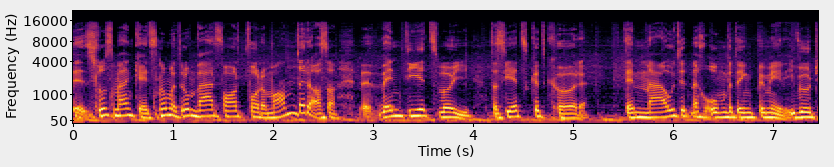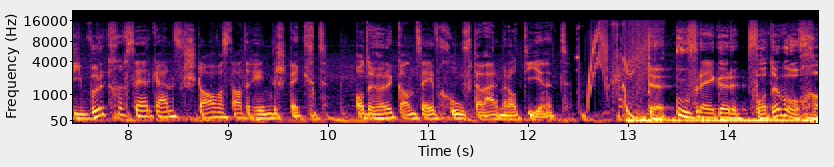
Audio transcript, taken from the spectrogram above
Äh, schlussendlich geht es nur darum, wer fährt vor dem anderen. Also, wenn die zwei das jetzt hören, dann meldet euch unbedingt bei mir. Ich würde wirklich sehr gerne verstehen, was da dahinter steckt. Oder hört ganz einfach auf, dann wären wir auch dienen. Der Aufreger von der Woche.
